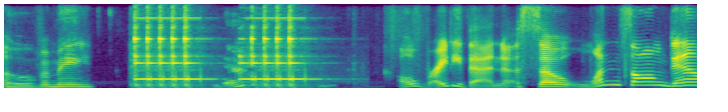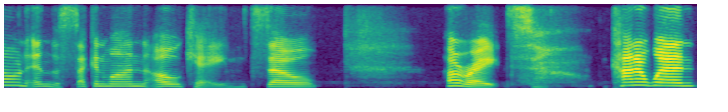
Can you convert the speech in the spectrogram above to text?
over me Yeah. Alrighty then. So one song down and the second one. Okay. So all right. Kind of went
